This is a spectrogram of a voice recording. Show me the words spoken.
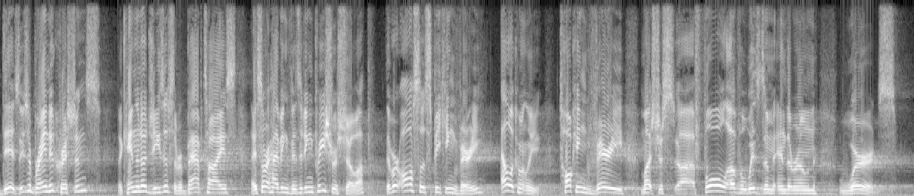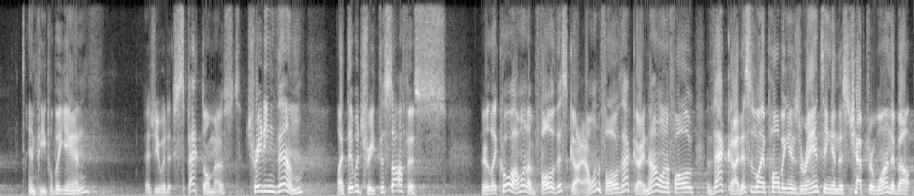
did. So these are brand new Christians. They came to know Jesus. They were baptized. They started having visiting preachers show up. They were also speaking very eloquently, talking very much just uh, full of wisdom in their own words. And people began, as you would expect almost, treating them like they would treat the sophists. They're like, cool, I want to follow this guy. I want to follow that guy. Now I want to follow that guy. This is why Paul begins ranting in this chapter one about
